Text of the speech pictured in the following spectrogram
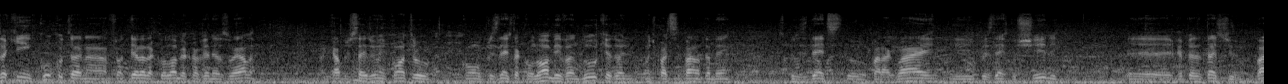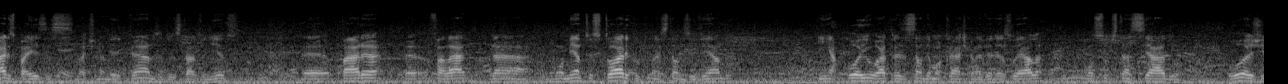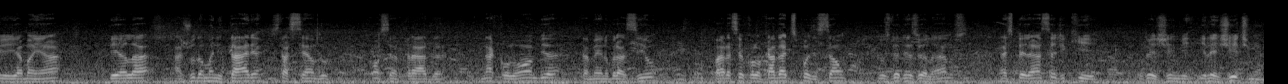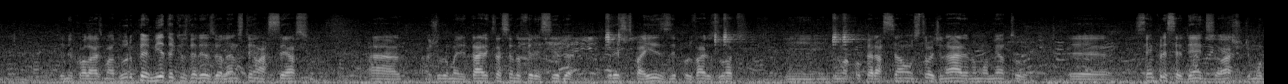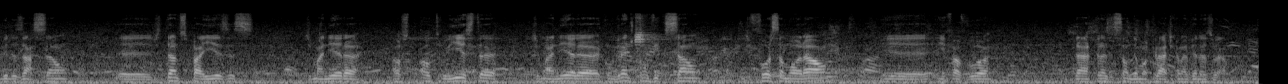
Estamos aqui em Cúcuta, na fronteira da Colômbia com a Venezuela. Acabo de sair de um encontro com o presidente da Colômbia, Ivan Duque, onde participaram também os presidentes do Paraguai e o presidente do Chile, eh, representantes de vários países latino-americanos e dos Estados Unidos, eh, para eh, falar do momento histórico que nós estamos vivendo em apoio à transição democrática na Venezuela, consubstanciado hoje e amanhã pela ajuda humanitária que está sendo concentrada na Colômbia, também no Brasil, para ser colocada à disposição dos venezuelanos, na esperança de que o regime ilegítimo do Nicolás Maduro permita que os venezuelanos tenham acesso à ajuda humanitária que está sendo oferecida por esses países e por vários outros em uma cooperação extraordinária, num momento eh, sem precedentes, eu acho, de mobilização eh, de tantos países de maneira altruísta, de maneira com grande convicção força moral em favor da transição democrática na Venezuela.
